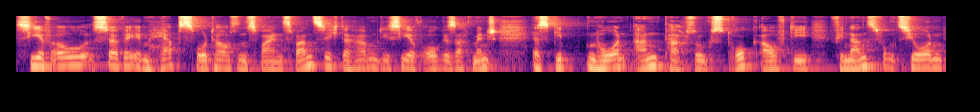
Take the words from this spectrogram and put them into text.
CFO-Survey im Herbst 2022. Da haben die CFO gesagt, Mensch, es gibt einen hohen Anpassungsdruck auf die Finanzfunktion.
